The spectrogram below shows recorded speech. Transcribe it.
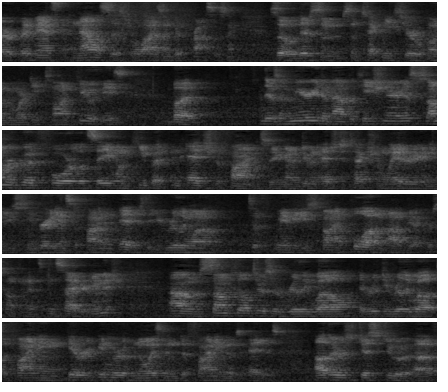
or advanced analysis relies on good processing. So there's some some techniques here. We'll go into more detail on a few of these, but there's a myriad of application areas. Some are good for, let's say you want to keep it, an edge defined. So you're going to do an edge detection later. You're going to use some gradients to find an edge that you really want to, maybe use find, pull out an object or something that's inside your image. Um, some filters are really well, they do really well at defining, get getting rid of noise and defining those edges. Others just do a, a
